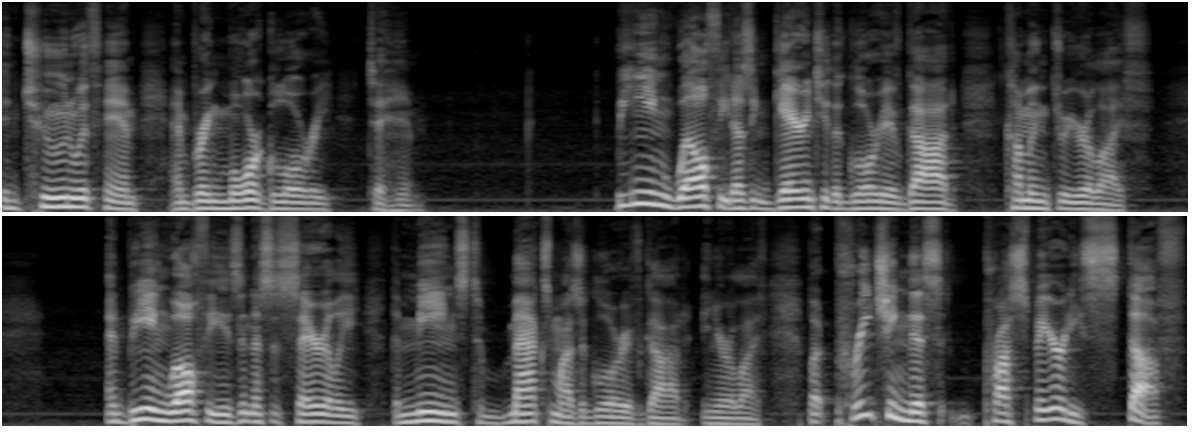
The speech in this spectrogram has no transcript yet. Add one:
in tune with him and bring more glory to him. Being wealthy doesn't guarantee the glory of God coming through your life. And being wealthy isn't necessarily the means to maximize the glory of God in your life. But preaching this prosperity stuff,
